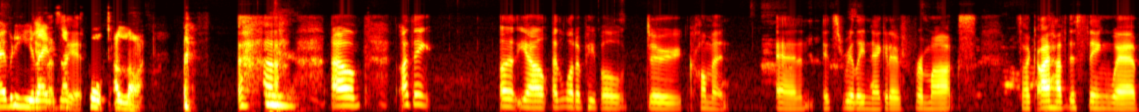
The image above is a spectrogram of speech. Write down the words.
Over to you, Yeah, ladies. I've it. talked a lot. um, I think, uh, yeah, a lot of people do comment, and it's really negative remarks. It's like I have this thing where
